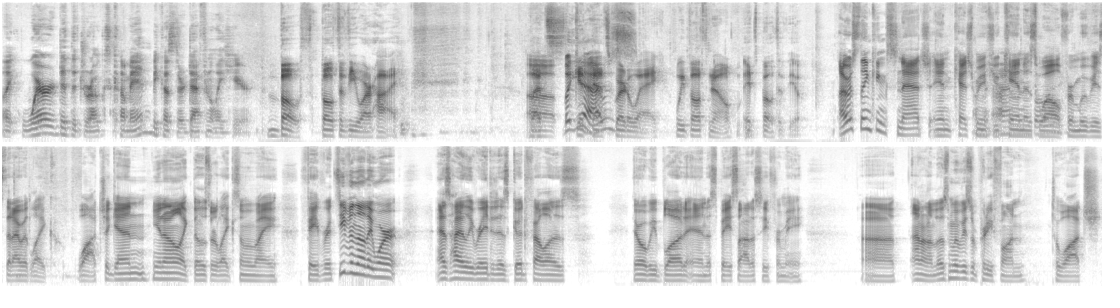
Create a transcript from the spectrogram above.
Like, where did the drugs come in? Because they're definitely here. Both. Both of you are high. Uh, Let's but get yeah, that was- squared away. We both know it's both of you. I was thinking Snatch and Catch Me I'm If an You Can as boy. well for movies that I would like watch again. You know, like those are like some of my favorites, even though they weren't as highly rated as Goodfellas, There Will Be Blood, and A Space Odyssey for me. Uh, I don't know; those movies are pretty fun to watch.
